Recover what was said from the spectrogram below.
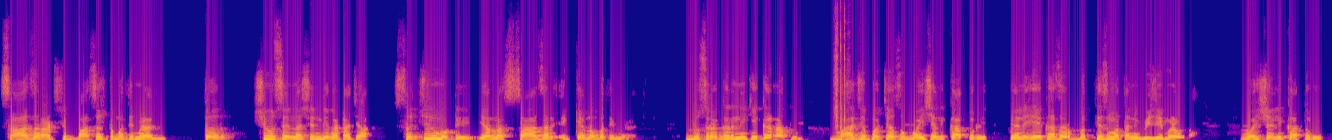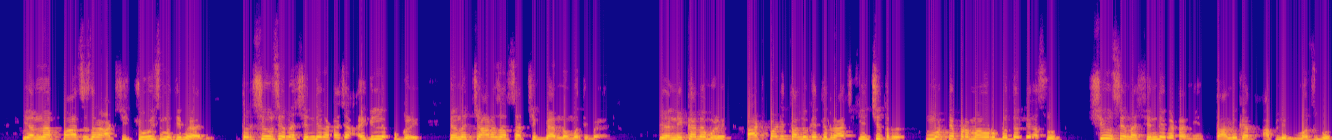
सहा हजार आठशे बासष्ट मते मिळाली. तर शिवसेना शिंदे गटाच्या सचिन मोटे यांना सहा हजार एक्क्याण्णव मते मिळाली. दुसऱ्या घरनिकी गणातून भाजपच्याच वैशाली कातुरे यांनी एक हजार बत्तीस मतांनी विजय मिळवला. वैशाली कातुरे यांना पाच हजार आठशे चोवीस मते मिळाली. तर शिवसेना शिंदे गटाच्या अहिल्या पुकळे यांना चार हजार सातशे ब्याण्णव मते मिळाली. या निकालामुळे आटपाडी तालुक्यातील राजकीय चित्र मोठ्या प्रमाणावर बदलले असून शिवसेना शिंदे गटाने तालुक्यात आपले मजबूत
